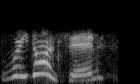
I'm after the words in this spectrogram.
What are you doing, Sid?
